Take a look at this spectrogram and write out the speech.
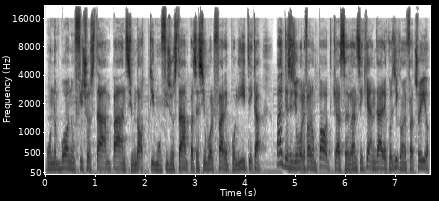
un buon ufficio stampa, anzi un ottimo ufficio stampa se si vuole fare politica, ma anche se si vuole fare un podcast, anziché andare così come faccio io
